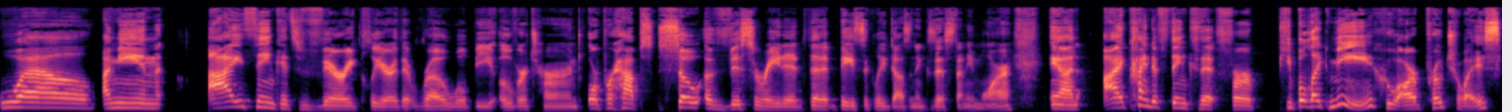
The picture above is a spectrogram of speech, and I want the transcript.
Well, I mean, I think it's very clear that Roe will be overturned or perhaps so eviscerated that it basically doesn't exist anymore. And I kind of think that for people like me who are pro choice,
